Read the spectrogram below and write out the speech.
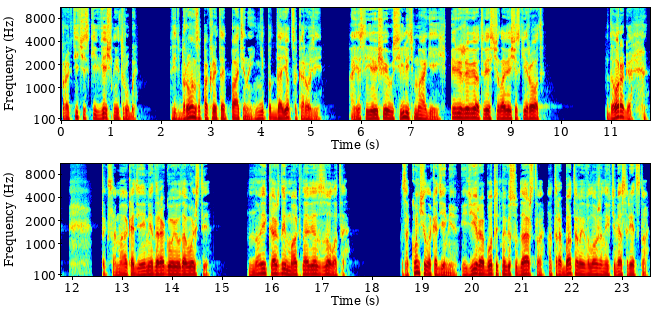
Практически вечные трубы. Ведь бронза, покрытая патиной, не поддается коррозии. А если ее еще и усилить магией, переживет весь человеческий род. Дорого? Так сама Академия — дорогое удовольствие. Но и каждый маг на вес золота. Закончил Академию, иди работать на государство, отрабатывай вложенные в тебя средства.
